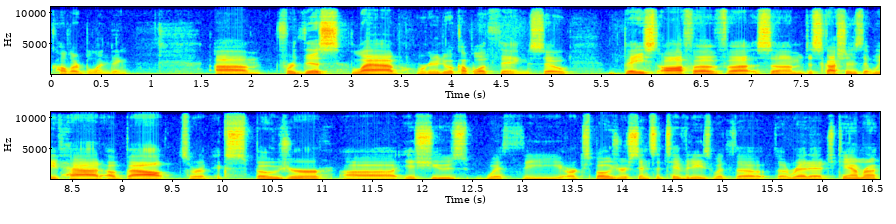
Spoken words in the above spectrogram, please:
color blending. Um, for this lab, we're going to do a couple of things. So based off of uh, some discussions that we've had about sort of exposure uh, issues with the, or exposure sensitivities with the, the RedEdge camera,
